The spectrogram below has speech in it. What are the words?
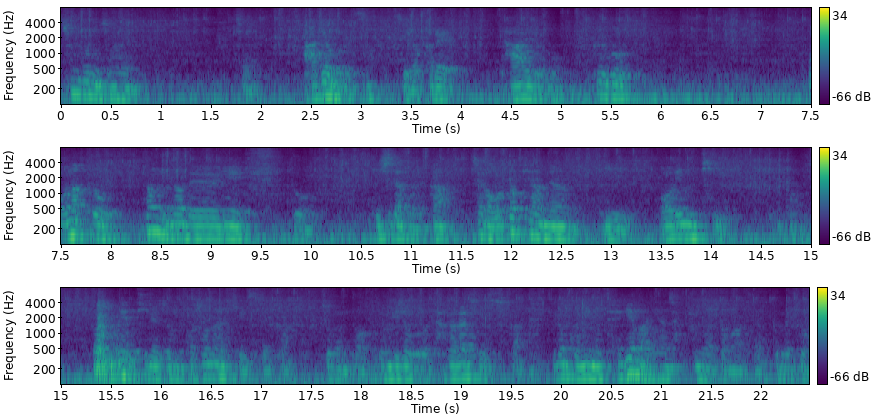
충분히 저는 제 악역으로서 제 역할을 다 하려고 그리고 워낙 또 형 누나들이 또 계시다 보니까 제가 어떻게 하면 이 어린 티, 어린 티를 좀 벗어날 수 있을까, 조금 더 연기적으로 다가갈 수 있을까 이런 고민을 되게 많이 한 작품이었던 것 같아요. 근데 또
